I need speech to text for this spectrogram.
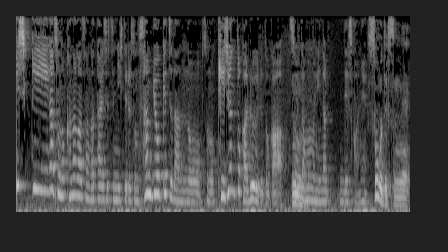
う意識がその神奈川さんが大切にしてるその3秒決断のその基準とかルールとかそういったものになるんですかね、そうですね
